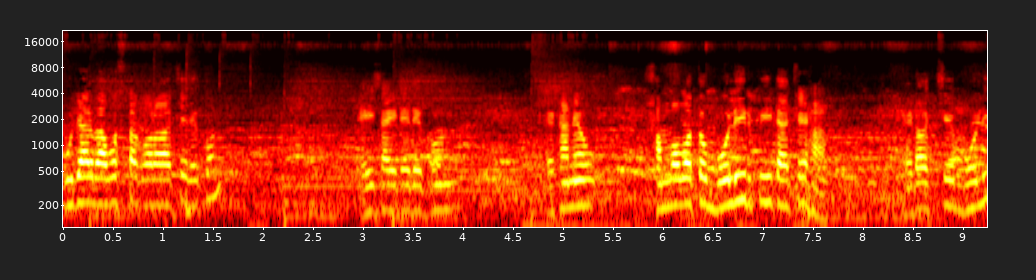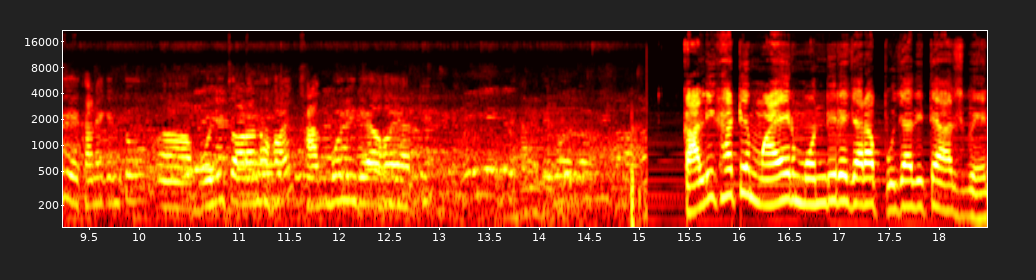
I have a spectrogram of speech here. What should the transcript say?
পূজার ব্যবস্থা করা আছে, দেখুন। এই সাইডে দেখুন, এখানেও সম্ভবত বলির পিঠ আছে হ্যাঁ। এটা হচ্ছে বলি, এখানে কিন্তু বলি চড়ানো হয় ছাগ বলি দেওয়া হয় আর কি। এখানে কালীঘাটে মায়ের মন্দিরে যারা পূজা দিতে আসবেন,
